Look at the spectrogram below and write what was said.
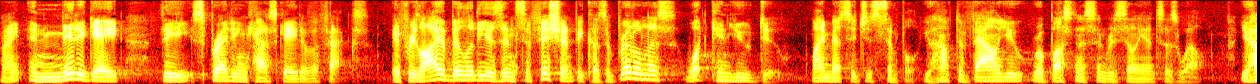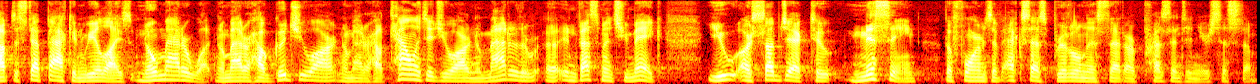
right, and mitigate the spreading cascade of effects. If reliability is insufficient because of brittleness, what can you do? My message is simple. You have to value robustness and resilience as well. You have to step back and realize no matter what, no matter how good you are, no matter how talented you are, no matter the uh, investments you make, you are subject to missing the forms of excess brittleness that are present in your system,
